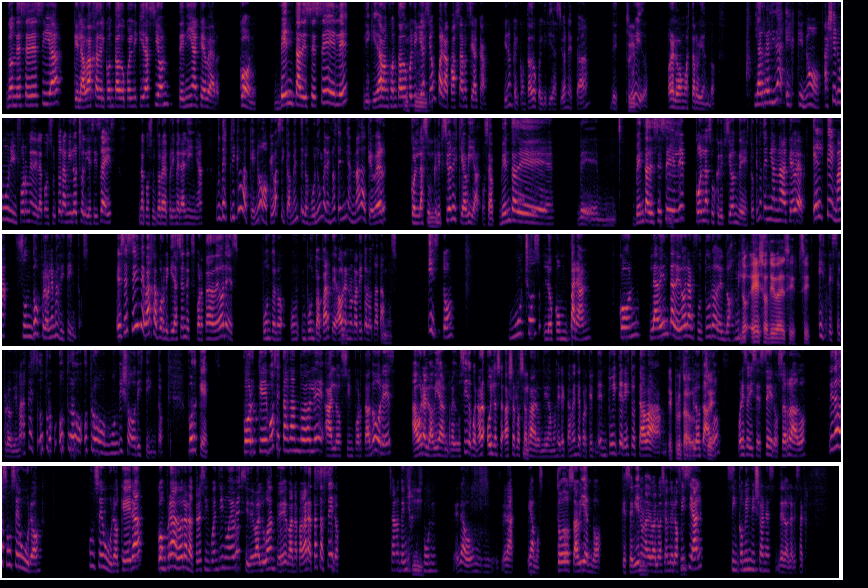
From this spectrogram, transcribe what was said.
donde se decía que la baja del contado con liquidación tenía que ver con venta de CCL, liquidaban contado con liquidación para pasarse acá. Vieron que el contado con liquidación está destruido. Ahora lo vamos a estar viendo. La realidad es que no. Ayer hubo un informe de la consultora 1816, una consultora de primera línea, donde explicaba que no, que básicamente los volúmenes no tenían nada que ver con las suscripciones que había. O sea, venta de, de, mm, venta de CCL con la suscripción de esto, que no tenían nada que ver. El tema son dos problemas distintos. El CCL baja por liquidación de exportadores, punto no- un, un punto aparte, ahora en un ratito lo tratamos. Esto, muchos lo comparan con la venta de dólar futuro del 2000. Do- Eso te iba a decir, sí. Este es el problema. Acá es otro, otro, otro mundillo distinto. ¿Por qué? Porque vos estás dándole a los importadores, ahora lo habían reducido, bueno, ahora- hoy ayer lo cerraron, digamos, directamente, porque en Twitter esto estaba Explotado. explotado, por eso dice cero, cerrado, le dabas un seguro, un seguro que era comprar a dólar a 3.59, si devalúan te van a pagar a tasa cero. Ya no tenía Mm. ningún, era un, era, digamos, todos sabiendo que se viene Mm. una devaluación del oficial, 5 mil millones de dólares acá.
